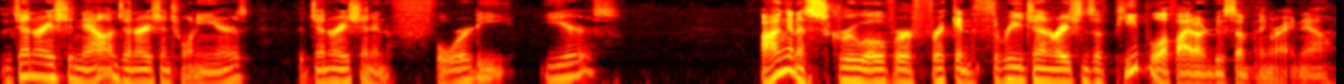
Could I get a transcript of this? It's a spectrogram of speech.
the generation now and generation 20 years the generation in 40 years i'm going to screw over freaking three generations of people if i don't do something right now.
